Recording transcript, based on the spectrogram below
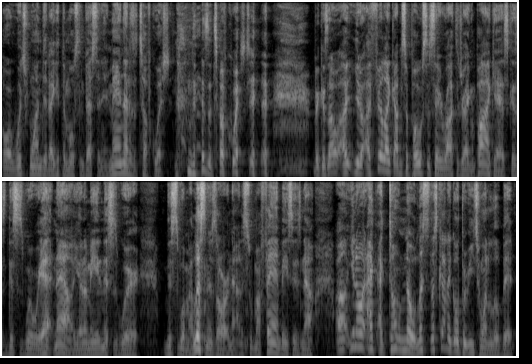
Or which one did I get the most invested in? Man, that is a tough question. that is a tough question because I, I, you know, I feel like I'm supposed to say Rock the Dragon podcast because this is where we're at now. You know what I mean? And This is where this is where my listeners are now. This is what my fan base is now. Uh, you know what? I, I don't know. Let's let's kind of go through each one a little bit.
